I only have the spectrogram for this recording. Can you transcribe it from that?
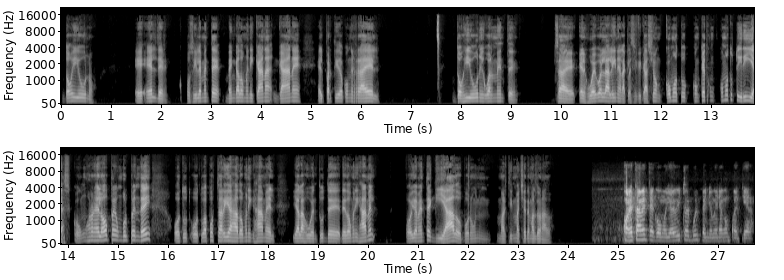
2 y 1, Elder, posiblemente venga Dominicana, gane el partido con Israel, 2 y 1 igualmente. O sea, el juego en la línea, la clasificación, ¿cómo tú, con qué, cómo tú te irías? ¿Con un Jorge López, un bullpen day? O tú, o tú apostarías a Dominic Hamel y a la juventud de, de Dominic Hamel, obviamente guiado por un Martín Machete Maldonado? Honestamente, como yo he visto el bullpen, yo me iría con cualquiera.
